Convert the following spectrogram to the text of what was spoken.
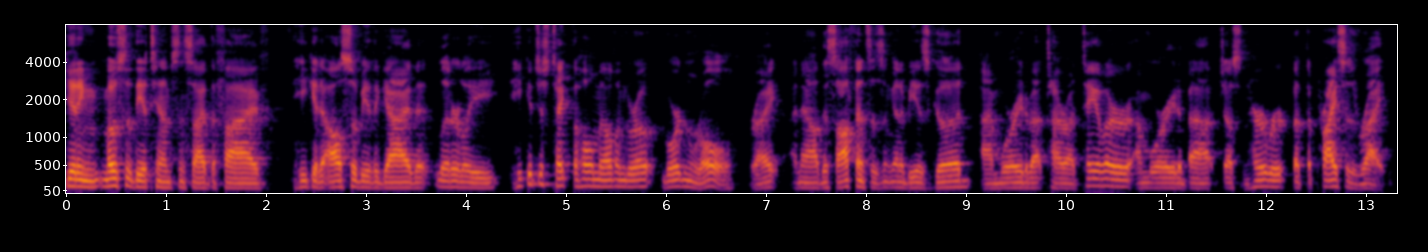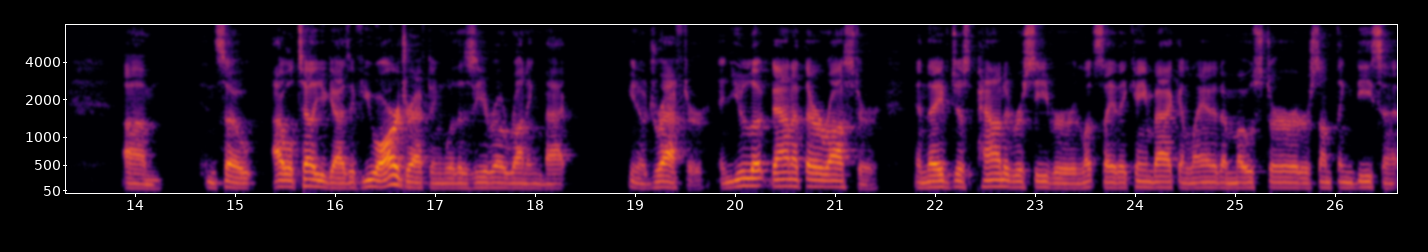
getting most of the attempts inside the five. He could also be the guy that literally he could just take the whole Melvin Gordon role, right? Now this offense isn't going to be as good. I'm worried about Tyrod Taylor. I'm worried about Justin Herbert, but the price is right. Um, and so I will tell you guys, if you are drafting with a zero running back, you know, drafter, and you look down at their roster and they've just pounded receiver, and let's say they came back and landed a Mostert or something decent,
